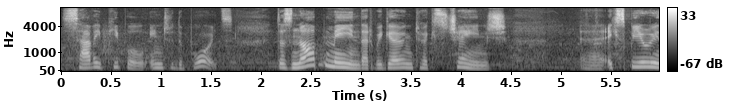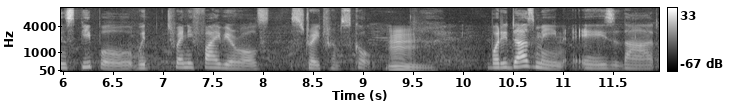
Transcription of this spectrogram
savvy people into the boards does not mean that we're going to exchange uh, experienced people with 25 year olds straight from school. Mm. What it does mean is that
